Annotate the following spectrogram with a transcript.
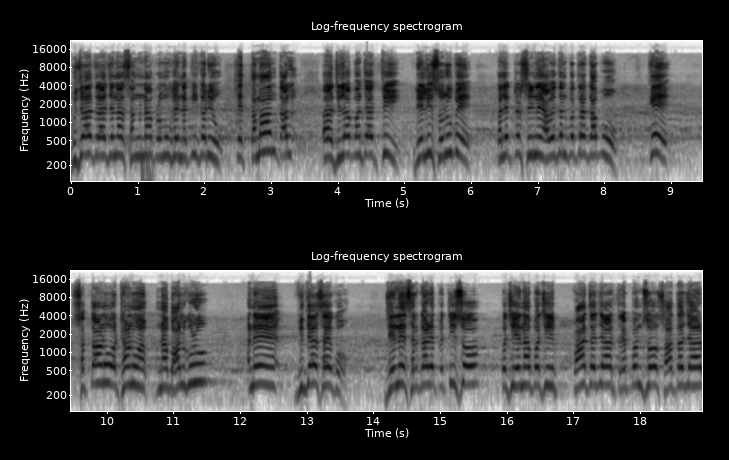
ગુજરાત રાજ્યના સંઘના પ્રમુખે નક્કી કર્યું કે તમામ જિલ્લા પંચાયતથી રેલી સ્વરૂપે કલેક્ટરશ્રીને આવેદનપત્રક આપવું કે સત્તાણું અઠ્ઠાણુંના બાલગુરુ અને વિદ્યાસહાયકો જેને સરકારે પચીસો, પછી એના પછી પાંચ હજાર, ત્રેપનસો, સાત હજાર,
